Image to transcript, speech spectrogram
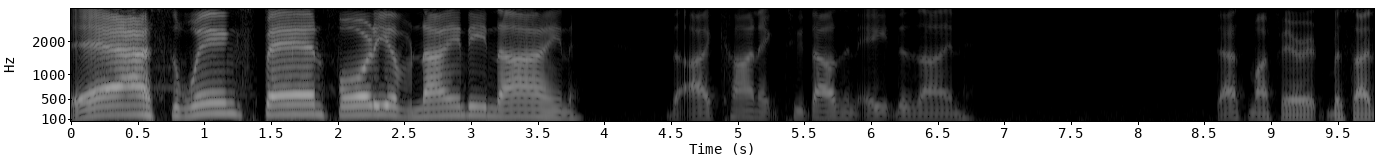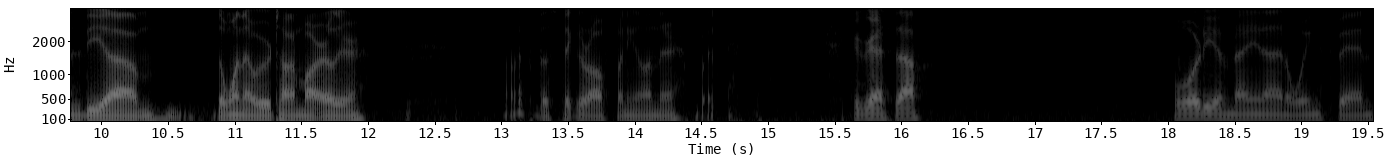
Yes, wingspan 40 of 99. The iconic 2008 design. That's my favorite besides the um the one that we were talking about earlier. I like the sticker all funny on there, but congrats, Sal. 40 of 99 wingspan.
